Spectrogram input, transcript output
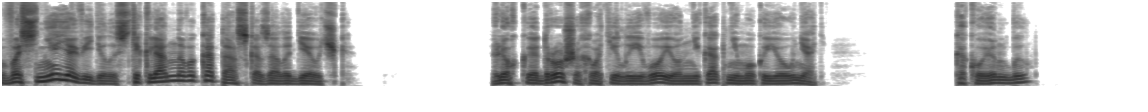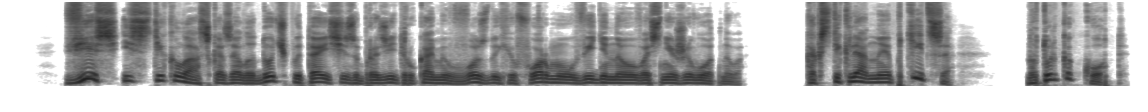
«Во сне я видела стеклянного кота», — сказала девочка. Легкая дрожь охватила его, и он никак не мог ее унять. Какой он был? «Весь из стекла», — сказала дочь, пытаясь изобразить руками в воздухе форму увиденного во сне животного. «Как стеклянная птица, но только кот».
